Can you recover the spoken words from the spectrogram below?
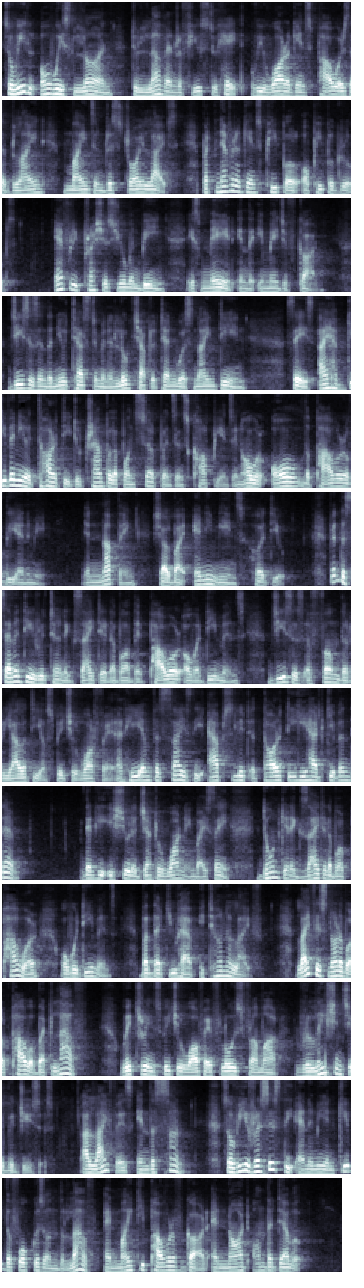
So we always learn to love and refuse to hate. We war against powers that blind minds and destroy lives, but never against people or people groups. Every precious human being is made in the image of God. Jesus in the New Testament in Luke chapter 10 verse 19 says, I have given you authority to trample upon serpents and scorpions and over all the power of the enemy, and nothing shall by any means hurt you. When the 70 returned excited about their power over demons, Jesus affirmed the reality of spiritual warfare and he emphasized the absolute authority he had given them. Then he issued a gentle warning by saying, Don't get excited about power over demons, but that you have eternal life. Life is not about power, but love. Victory in spiritual warfare flows from our relationship with Jesus. Our life is in the Son. So we resist the enemy and keep the focus on the love and mighty power of God and not on the devil.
